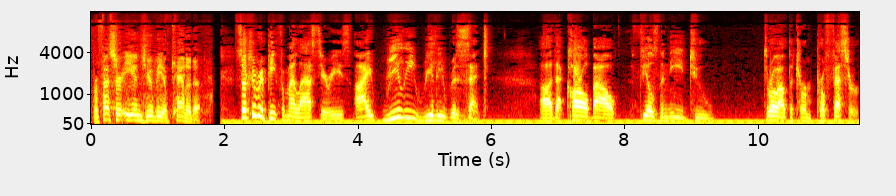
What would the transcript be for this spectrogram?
Professor Ian Juby of Canada. So to repeat from my last series, I really, really resent uh, that Carl Baugh feels the need to throw out the term professor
